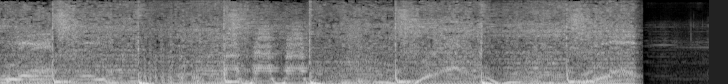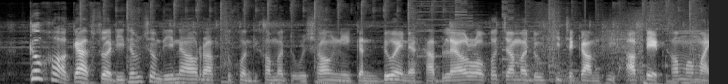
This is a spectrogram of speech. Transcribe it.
ก็ขอกราบสวัสดีท่านผู้ชมที่น่ารักทุกคนที่เข้ามาดูช่องนี้กันด้วยนะครับ แล้วเราก็จะมาดูกิจกรรมที่อัปเดตเข้ามาใหม่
